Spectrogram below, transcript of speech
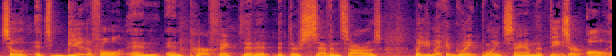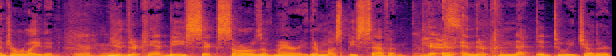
So it's beautiful and and perfect that it that there's seven sorrows. But you make a great point, Sam, that these are all interrelated. You, there can't be six sorrows of Mary. There must be seven, Yes. and, and they're connected to each other.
